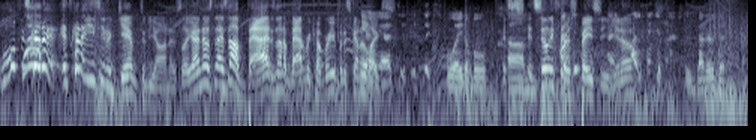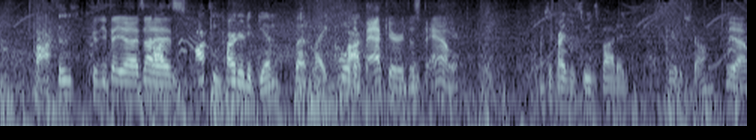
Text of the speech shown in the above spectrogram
Wolf is kind of it's kind of easy to gimp to be honest. Like I know it's not, it's not bad. It's not a bad recovery, but it's kind of yeah, like yeah, it's, it's exploitable. it's Um, it's silly for I a spacey, I- you know? I think it's actually better than Fox's. Because you think uh, it's not Fox, as Fox is harder to gimp, but like oh Fox, the back air just damn I'm surprised it's sweet spotted. It's really strong. yeah.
